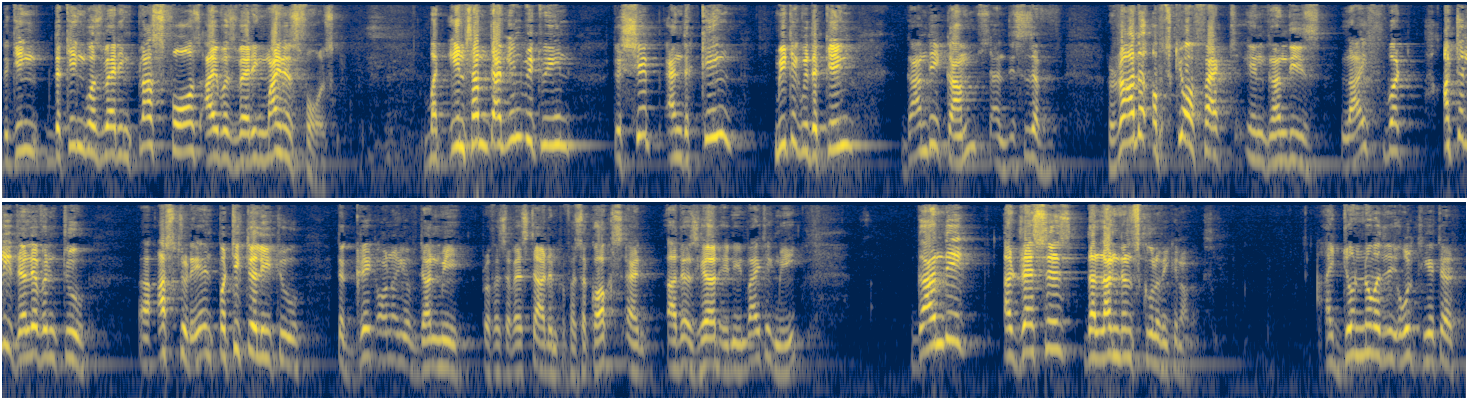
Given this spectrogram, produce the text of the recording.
the king, the king was wearing plus fours, I was wearing minus fours. But in some time in between, the ship and the king, meeting with the king, Gandhi comes, and this is a rather obscure fact in Gandhi's life, but utterly relevant to uh, us today, and particularly to the great honor you have done me, Professor Westad and Professor Cox, and others here in inviting me. Gandhi addresses the London School of Economics. I don't know whether the old theatre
